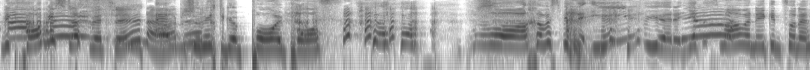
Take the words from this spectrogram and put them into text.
wie komisch das wird tönen, Ähm, oder? schon richtiger Boy-Boss. Boah, kann man es bitte einführen? Jedes Mal, wenn irgend so eine,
